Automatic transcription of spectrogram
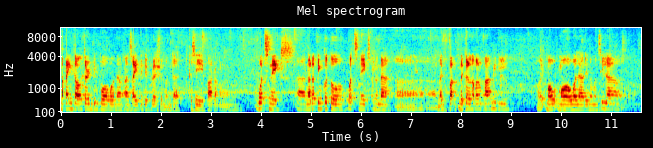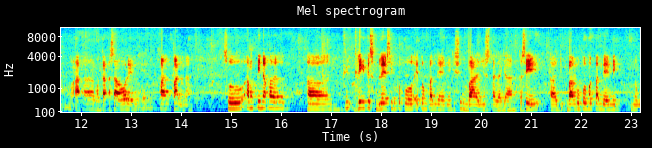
naka-encounter din po ako ng anxiety depression on that. Kasi parang what's next? Ah, narating ko to, what's next? Ano na? Ah, nagpa, nagkaroon ako ng family, ma- mawawala rin naman sila, ma- ah, magkaasawa rin, eh, pa- paano na? So, ang pinaka g- greatest blessing ko po itong pandemic is yung values talaga. Kasi ah, bago po mag-pandemic, nung,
